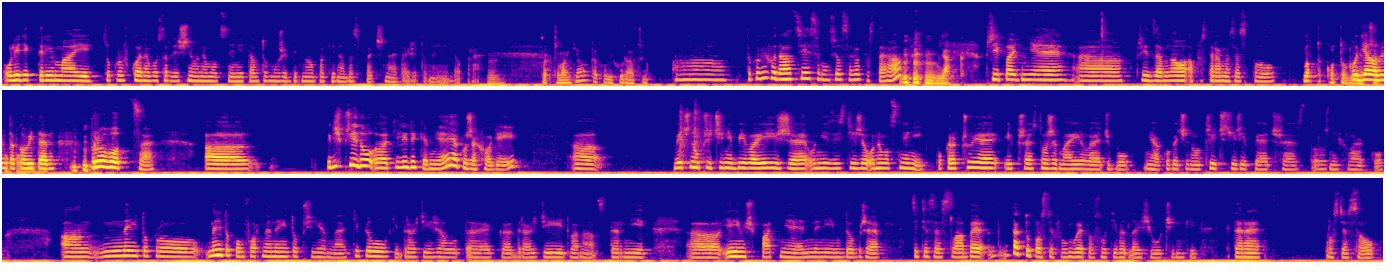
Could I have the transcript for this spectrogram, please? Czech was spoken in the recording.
U lidí, kteří mají cukrovku nebo srdeční onemocnění, tam to může být naopak i nebezpečné, takže to není dobré. Hmm. Tak co mají dělat takový chudáci? Uh, takový chudáci se musí o sebe postarat. Jak? Případně uh, přijít za mnou a postaráme se spolu. No tak o tom Udělám jim takový ten průvodce. Uh, když přijdou uh, ti lidi ke mně, jakože chodí, uh, většinou příčiny bývají, že oni zjistí, že onemocnění pokračuje i přesto, že mají léčbu, nějakou většinou 3, 4, 5, 6 různých léků. A není to, pro, není to komfortné, není to příjemné. Ti pilulky draždí žalutek, draždí 12 terník, uh, je jim špatně, není jim dobře, cítí se slabé. Tak to prostě funguje, to jsou ti vedlejší účinky, které prostě jsou.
